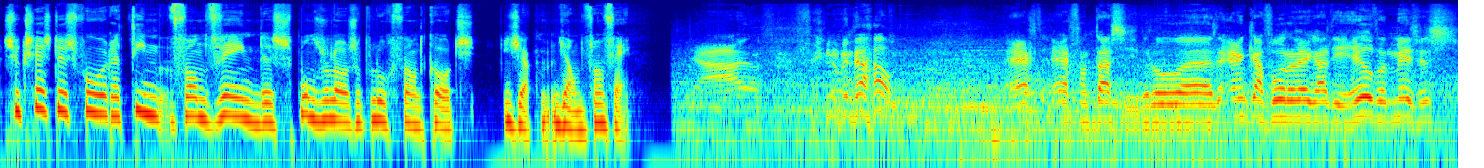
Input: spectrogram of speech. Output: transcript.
Succes dus voor het team Van Veen, de sponsorloze ploeg van coach Jan van Veen. Ja, fenomenaal. Echt, echt fantastisch. Ik bedoel, eh, de NK vorige week had hij heel veel misses.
